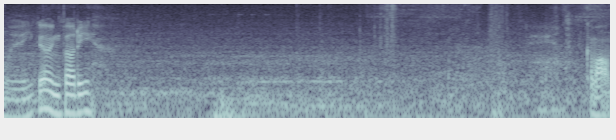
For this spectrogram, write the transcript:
Where are you going, buddy? Come on.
